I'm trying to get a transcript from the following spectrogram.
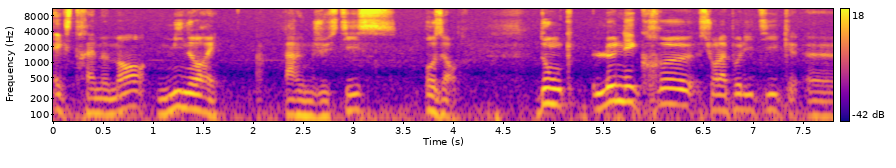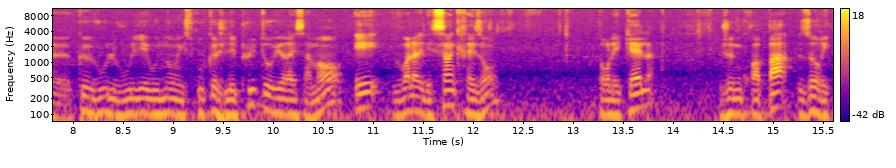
extrêmement minorées par une justice aux ordres. Donc, le nez creux sur la politique, euh, que vous le vouliez ou non, il se trouve que je l'ai plutôt eu récemment. Et voilà les cinq raisons pour lesquelles je ne crois pas Zoric.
